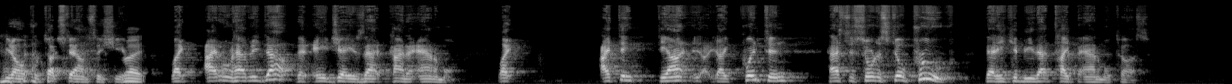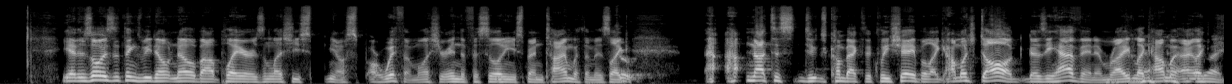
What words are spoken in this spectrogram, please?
You know, for touchdowns this year. Right. Like I don't have any doubt that AJ is that kind of animal. Like I think Deion, like Quentin has to sort of still prove that he could be that type of animal to us. Yeah, there's always the things we don't know about players unless you you know are with them, unless you're in the facility and you spend time with them. Is like not to, to, come back to the cliche, but like how much dog does he have in him, right? Like how much like right.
